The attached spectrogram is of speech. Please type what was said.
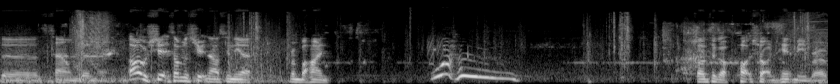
the sound in it. Oh shit, someone's shooting us in the air from behind. Woohoo! Someone took a pot shot and hit me, bro.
